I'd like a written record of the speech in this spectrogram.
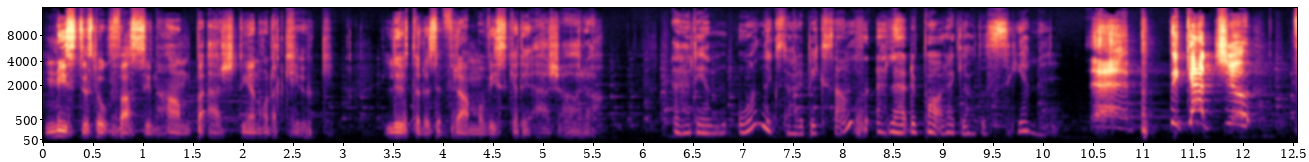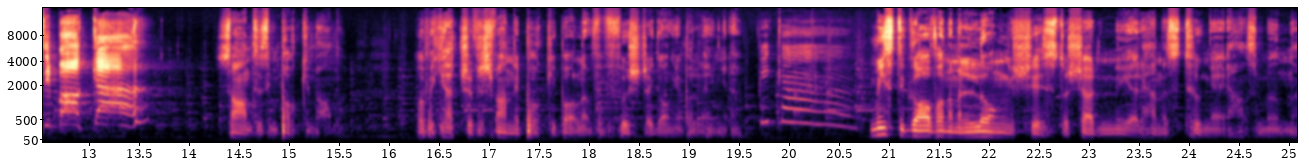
Misty slog fast sin hand på Ashs stenhårda kuk, lutade sig fram och viskade i Ashs öra. Är det en Onyx du har i byxan eller är du bara glad att se mig? P- Pikachu, tillbaka! Sa han till sin Pokémon. Och Pikachu försvann i Pokébollen för första gången på länge. Misty gav honom en lång kyss och körde ner hennes tunga i hans mun.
